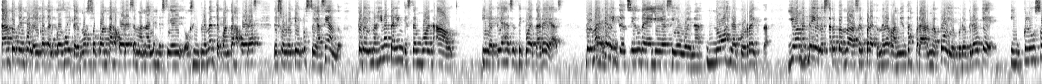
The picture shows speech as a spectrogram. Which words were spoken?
tanto tiempo le dedico a tal cosa y te demuestro cuántas horas semanales le estoy, o simplemente cuántas horas de sobretiempo estoy haciendo. Pero imagínate a alguien que está en burnout y le pidas ese tipo de tareas. Por más que la intención de ella haya sido buena, no es la correcta. Y obviamente ella lo está tratando de hacer para tener herramientas para darme apoyo, pero creo que incluso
